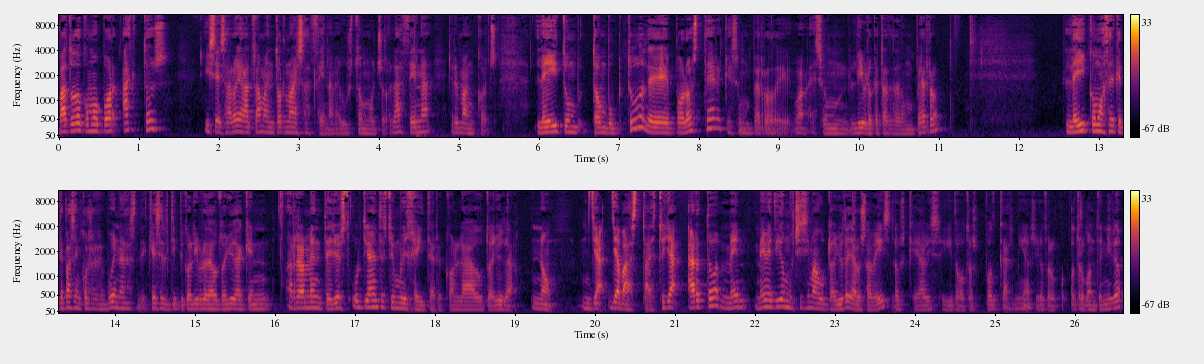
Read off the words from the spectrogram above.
Va todo como por actos y se desarrolla la trama en torno a esa cena. Me gustó mucho. La cena, Herman Koch. Leí Tombuctú de Paul Oster, que es un perro de. Bueno, es un libro que trata de un perro leí Cómo hacer que te pasen cosas buenas, que es el típico libro de autoayuda que realmente yo últimamente estoy muy hater con la autoayuda. No, ya, ya basta, estoy ya harto, me, he metido muchísima autoayuda, ya lo sabéis, los que habéis seguido otros podcasts míos y otro, otro contenido,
